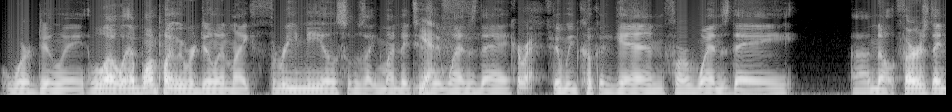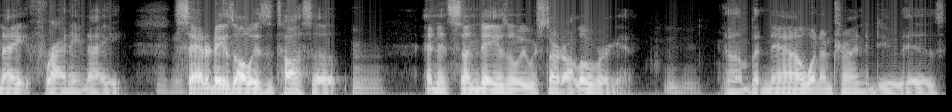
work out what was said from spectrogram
we're doing well at one point we were doing like three meals so it was like monday tuesday Yes. wednesday Correct. then we cook again for wednesday uh, no thursday night friday night Mhm. saturday is always the toss up Mhm. and then sunday is when we would start all over again Mhm. um, but now what I'm trying to do is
